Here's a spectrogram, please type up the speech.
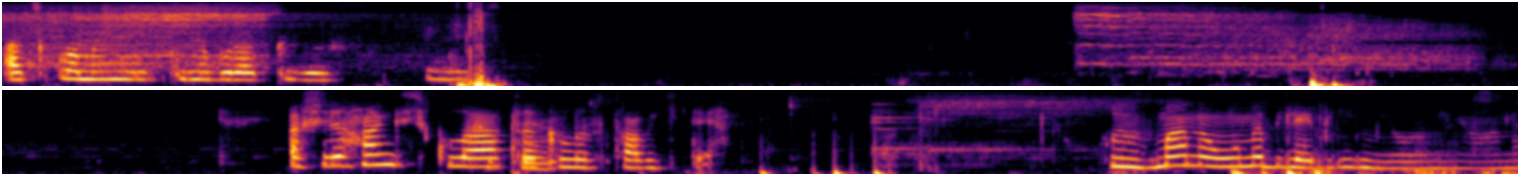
Açıklamanın linkini bırakırız. Evet. Aşırı hangisi kulağa Şüphe. takılır tabii ki de. Hızma ne onu bile bilmiyorum yani.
